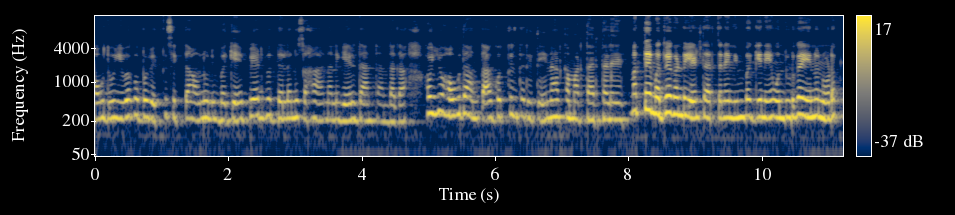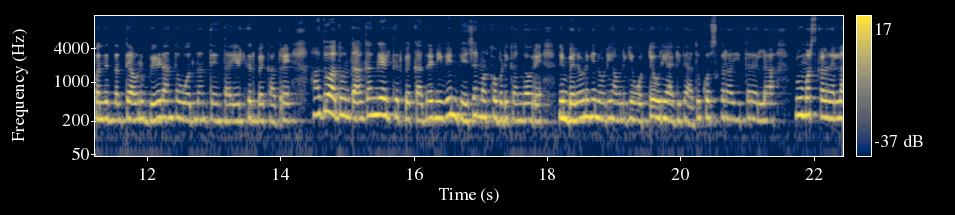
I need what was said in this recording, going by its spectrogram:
ಹೌದು, ಇವಾಗ ಒಬ್ಬ ವ್ಯಕ್ತಿ ಸಿಗ್ತಾ ಅವನು ನಿಮ್ಮ ಬಗ್ಗೆ ಬೇಡದೆಲ್ಲನೂ ಸಹ ನನಗೆ ಹೇಳ್ದ ಅಂತ ಅಂದಾಗ, ಅಯ್ಯೋ, ಹೌದಾ ಅಂತ ಗೊತ್ತಿಲ್ಲದ ರೀತಿ ನಾಟಕ ಮಾಡ್ತಾ ಇರ್ತಾಳೆ? ಮತ್ತೆ ಮದುವೆ ಗಂಡು ಹೇಳ್ತಾ ಇರ್ತಾನೆ ನಿಮ್ಮ ಬಗ್ಗೆನೇ ಒಂದು ಹುಡುಗ ಏನೋ ನೋಡೋಕೆ ಬಂದಿದ್ದಂತೆ ಅವನು ಬೇಡ ಅಂತ ಓದ್ನಂತೆ ಅಂತ ಹೇಳ್ತಿರ್ಬೇಕಾದ್ರೆ. ಅದು ಅದು ಅಂತ ಗಂಗೆ ಹೇಳ್ತಿರ್ಬೇಕಾದ್ರೆ ನೀವೇನು ಬೇಜಾರು ಮಾಡ್ಕೋಬೇಡಿ ಗಂಗವ್ರೆ ನಿಮ್ಮ ಬೆಳವಣಿಗೆ ನೋಡಿ ಅವನಿಗೆ ಹೊಟ್ಟೆ ಉರಿ ಆಗಿದೆ. ಅದಕ್ಕೋಸ್ಕರ ಈ ಥರ ಎಲ್ಲ ರೂಮರ್ಸ್ಗಳನ್ನೆಲ್ಲ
